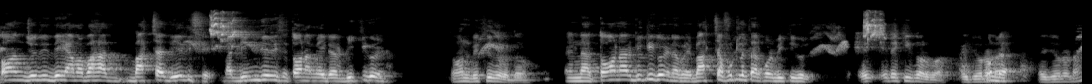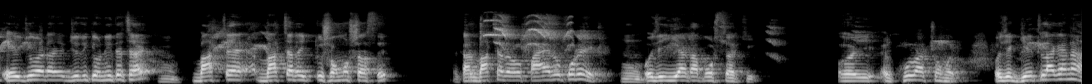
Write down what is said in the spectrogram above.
তখন যদি দেই আমার বাচ্চা দিয়ে দিছে বা ডিম দিয়ে দিছে তখন আমি এটা আর বিক্রি করি না। তখন বিক্রি করে দাও। না তখন আর বিক্রি করি না ভাই বাচ্চা ফুটলে তারপর বিক্রি করি। এই এটা কি করবা? এই জোড়াটা? এই জোড়াটা? এই জোড়াটা যদি কেউ নিতে চায়। বাচ্চা বাচ্চাটা একটু সমস্যা আছে। কারণ বাচ্চাটা ওর পায়ের উপরে ওই যে ইয়াটা পড়ছে আর কি। ওই খোলার সময় ওই যে গেট লাগায় না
